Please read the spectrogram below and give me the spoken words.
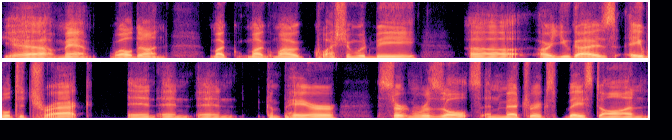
Yeah man. Well done. My my, my question would be uh, are you guys able to track and and and compare certain results and metrics based on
